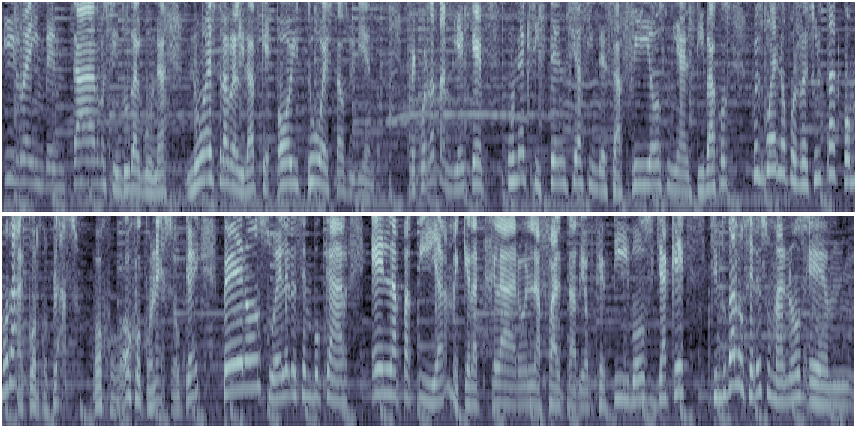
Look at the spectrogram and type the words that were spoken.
y reinventar, sin duda alguna, nuestra realidad que hoy tú estás viviendo. Recuerda también que una existencia sin desafíos ni altibajos, pues bueno, pues resulta cómoda a corto plazo. Ojo, ojo con eso, ¿ok? Pero suele desembocar en la apatía, me queda claro, en la falta de objetivos, ya que sin duda los seres humanos... Em,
